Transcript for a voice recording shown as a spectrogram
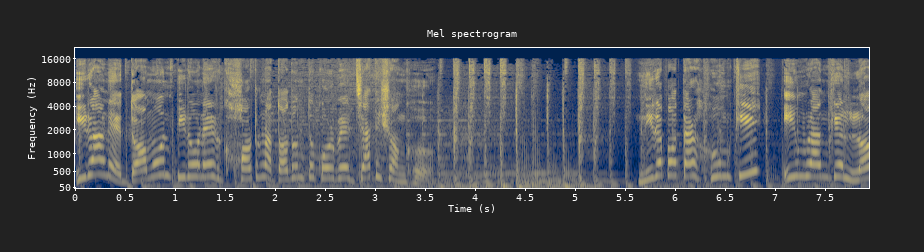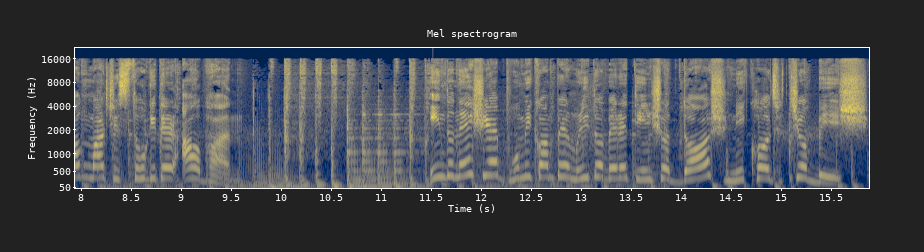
ইরানে দমন পীড়নের ঘটনা তদন্ত করবে জাতিসংঘ। নিরাপত্তার হুমকি, ইমরানকে লং মার্চ স্থগিতের আহ্বান। ইন্দোনেশিয়ায় ভূমিকম্পে মৃত বেড়ে তিনশো দশ, নিখোঁজ চব্বিশ।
